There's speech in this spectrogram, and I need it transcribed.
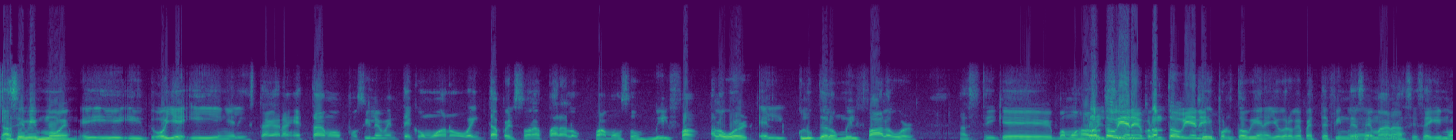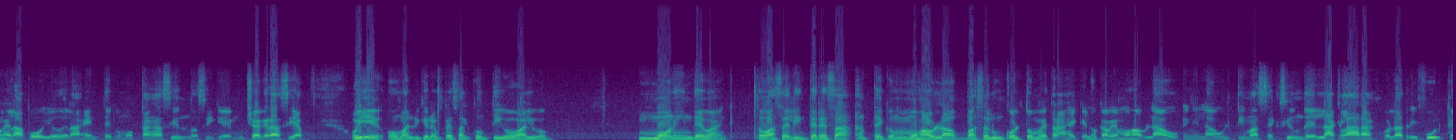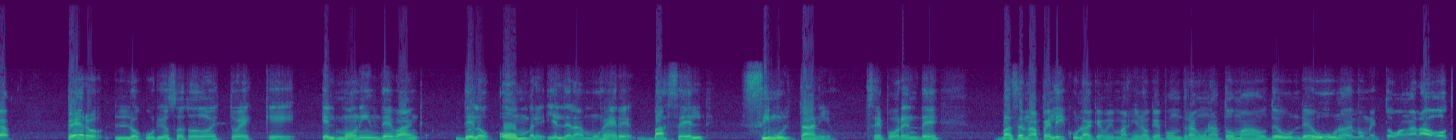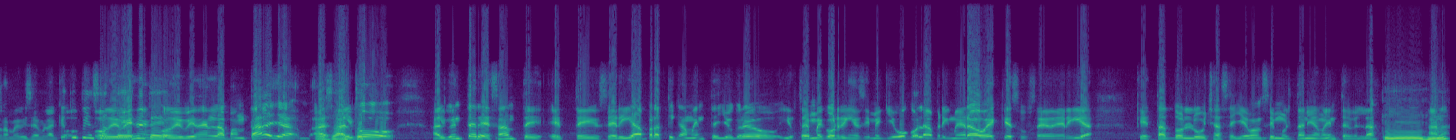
Así mismo es, y, oye, y en el Instagram estamos posiblemente como a 90 personas para los famosos mil followers, el club de los mil followers, Así que vamos a ver. Pronto viene, pronto viene. Sí, pronto viene. Yo creo que para este fin de semana, si seguimos el apoyo de la gente como están haciendo. Así que muchas gracias. Oye, Omar, quiero empezar contigo algo. Money in the Bank. Esto va a ser interesante, como hemos hablado, va a ser un cortometraje, que es lo que habíamos hablado en la última sección de La Clara con la Trifulca. Pero lo curioso de todo esto es que el Money in the Bank de los hombres y el de las mujeres va a ser simultáneo. Se por ende, va a ser una película que me imagino que pondrán una toma de un de una, de momento van a la otra, me dicen, mira, ¿qué tú piensas o dividen, este? O dividen la pantalla, algo algo interesante, este sería prácticamente, yo creo, y usted me corrigen si me equivoco, la primera vez que sucedería que estas dos luchas se llevan simultáneamente, ¿verdad?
